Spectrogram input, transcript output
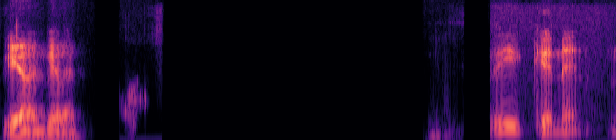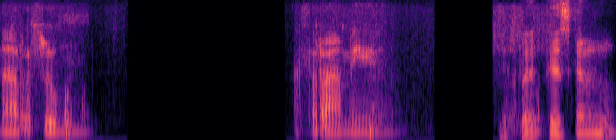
Iya, iya lah. Jadi kayak nek narsum Nasrani. Di Bagas kan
